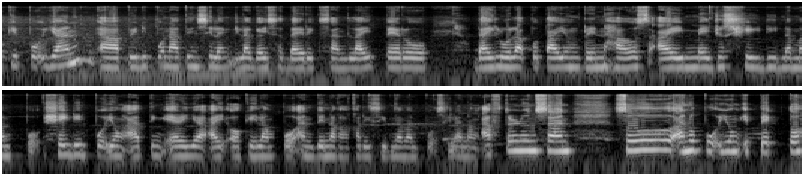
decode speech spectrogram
okay po yan. Uh, pwede po natin silang ilagay sa direct sunlight. Pero, dahil wala po tayong greenhouse, ay medyo shaded naman po. Shaded po yung ating area ay okay lang po. And then, nakaka-receive naman po sila ng afternoon sun. So, ano po yung epekto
